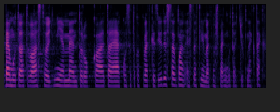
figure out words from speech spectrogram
bemutatva azt, hogy milyen mentorokkal találkoztatok a következő időszakban. Ezt a filmet most megmutatjuk nektek.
